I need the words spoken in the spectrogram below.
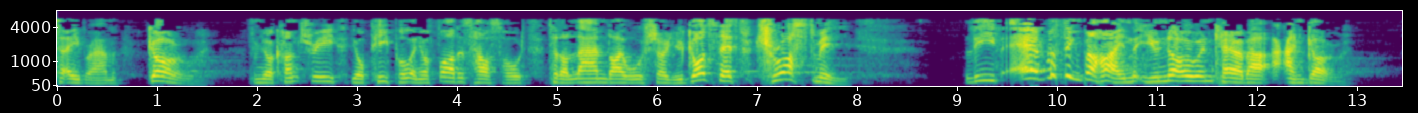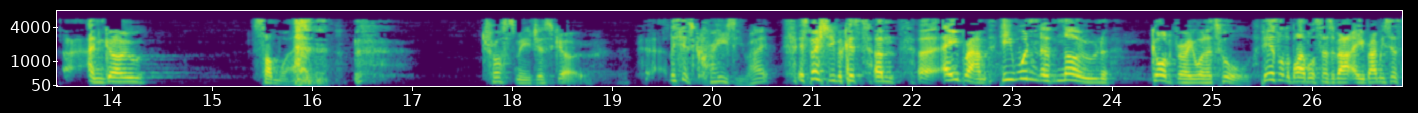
to Abraham, go from your country, your people, and your father's household to the land I will show you. God says, trust me. Leave everything behind that you know and care about and go. And go somewhere. trust me, just go. This is crazy, right? Especially because um, uh, Abraham, he wouldn't have known God very well at all. Here's what the Bible says about Abraham. He says,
